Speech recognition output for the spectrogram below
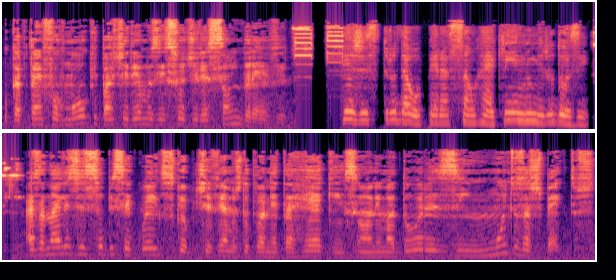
O capitão informou que partiremos em sua direção em breve. Registro da Operação Requiem número 12. As análises subsequentes que obtivemos do planeta Requiem são animadoras em muitos aspectos.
